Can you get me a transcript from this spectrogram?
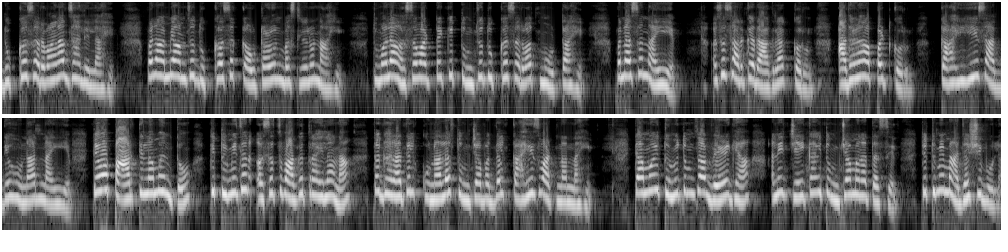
दुःख सर्वांनाच झालेलं आहे. पण आम्ही आमचं दुःख असं कवटाळून बसलेलो नाही. तुम्हाला असं वाटतं की तुमचं दुःख सर्वात मोठं आहे. पण असं नाही आहे असं सारखं रागराग करून आधळापट करून काहीही साध्य होणार नाहीये. तेव्हा पार तिला म्हणतो की तुम्ही जर असंच वागत राहिला ना तर घरातील कुणालाच तुमच्याबद्दल काहीच वाटणार नाही. त्यामुळे तुम्ही तुमचा वेळ घ्या आणि जे काही तुमच्या मनात असेल ते तुम्ही माझ्याशी बोला.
